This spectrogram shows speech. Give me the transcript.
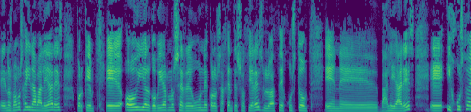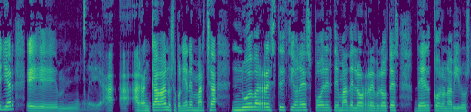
nos vamos a ir a Baleares porque hoy el gobierno se reúne con los agentes sociales, lo hace justo en Baleares y justo ayer arrancaban o se ponían en marcha nuevas restricciones por el tema de los rebrotes del coronavirus.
